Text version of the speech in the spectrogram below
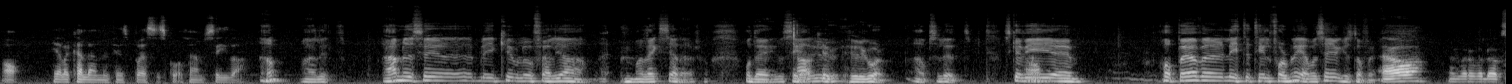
Ja, hela kalendern finns på SSKs hemsida. Ja, härligt. Ja, men det ska bli kul att följa Alexia där och dig och se ja, hur, hur, det går. Absolut. Ska vi ja. Eh, hoppa över lite till Formel E? Vad säger du Kristoffer? Ja, det var det dags.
